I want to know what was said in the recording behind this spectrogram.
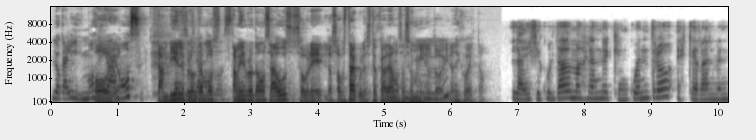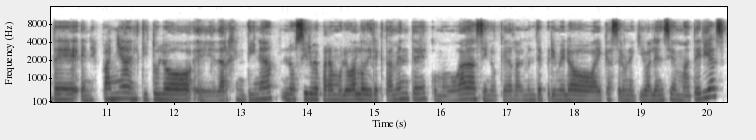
localismos, digamos. También le, preguntamos, también le preguntamos a Aus sobre los obstáculos, estos que hablábamos hace un minuto, y nos dijo esto. La dificultad más grande que encuentro es que realmente en España el título eh, de Argentina no sirve para homologarlo directamente como abogada, sino que realmente primero hay que hacer una equivalencia en materias.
